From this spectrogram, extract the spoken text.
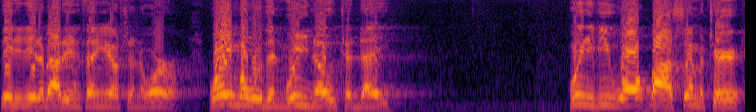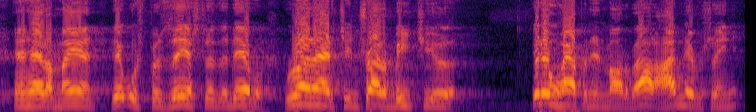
than he did about anything else in the world. Way more than we know today. When have you walked by a cemetery and had a man that was possessed of the devil run at you and try to beat you up? It don't happen in Montevallo. I've never seen it.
